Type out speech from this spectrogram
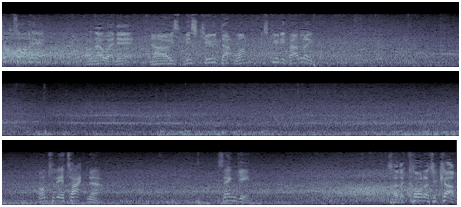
Shots on here. Oh, nowhere near. No, he's miscued that one. Miscued it badly. On to the attack now. Zengin. So the corner to come.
